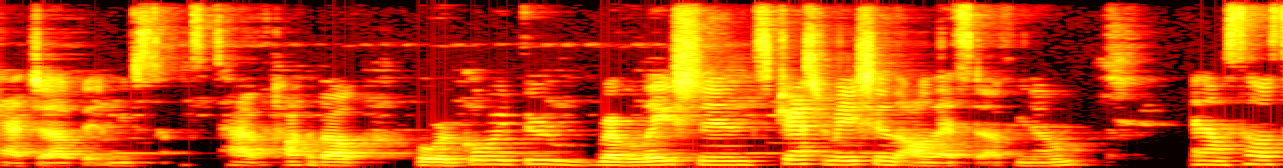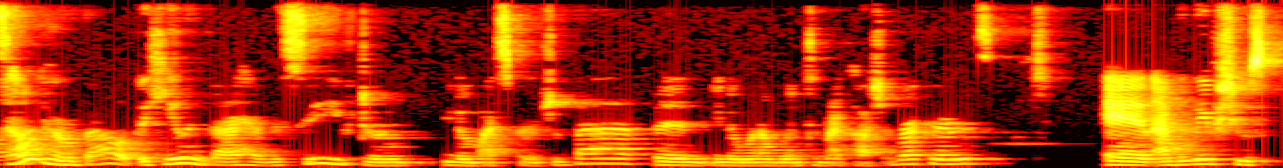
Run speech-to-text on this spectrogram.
catch up and we just have talk about what we're going through, revelations, transformations, all that stuff, you know. And I was, so I was telling her about the healing that I had received during, you know, my spiritual bath and, you know, when I went to my Akashic Records. And I believe she was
